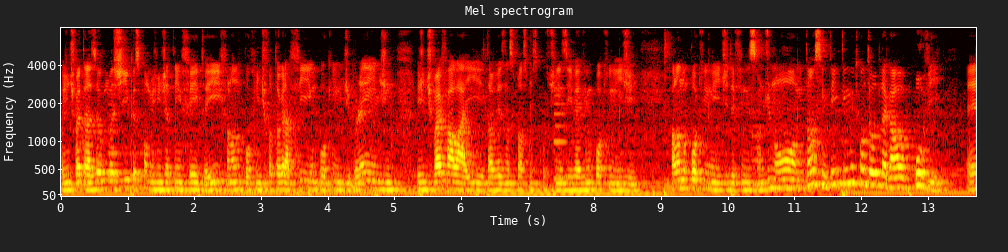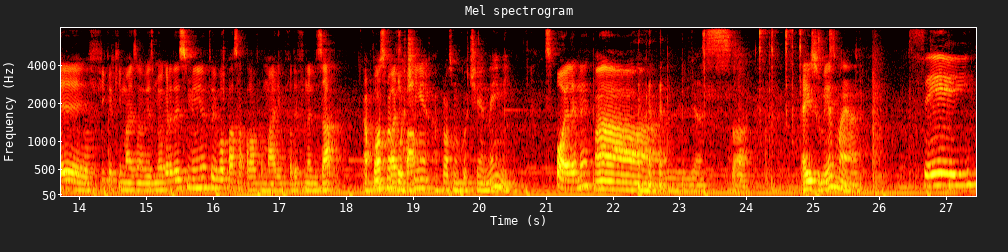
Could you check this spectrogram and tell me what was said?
A gente vai trazer algumas dicas, como a gente já tem feito aí, falando um pouquinho de fotografia, um pouquinho de branding. A gente vai falar aí, talvez nas próximas curtinhas, e vai vir um pouquinho aí de falando um pouquinho aí de definição de nome. Então, assim, tem, tem muito conteúdo legal por vir. É, fica aqui mais uma vez meu agradecimento e vou passar a palavra para o Mari para poder finalizar. A próxima curtinha, a próxima curtinha é name? Spoiler, né? Ah, olha só. É isso mesmo, Mayara? Sei.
